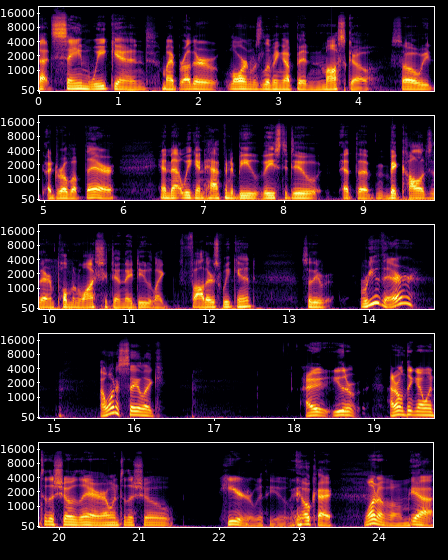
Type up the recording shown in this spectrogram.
that same weekend my brother Lauren was living up in Moscow. So we I drove up there and that weekend happened to be they used to do at the big college there in Pullman, Washington, they do like Father's Weekend. So they were you there? I want to say like I either I don't think I went to the show there. I went to the show here with you. okay. One of them. Yeah.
